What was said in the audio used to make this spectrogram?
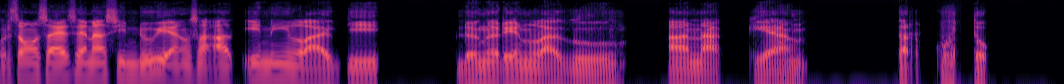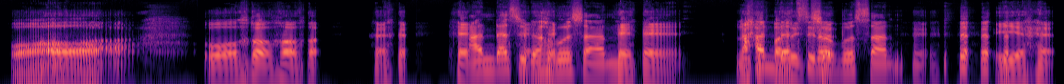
Bersama saya Sena Sindu yang saat ini lagi dengerin lagu anak yang terkutuk. Oh. Oh. Anda sudah bosan. Anda lucu? sudah bosan. Iya.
